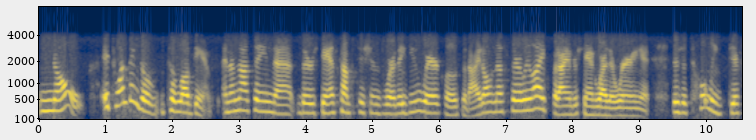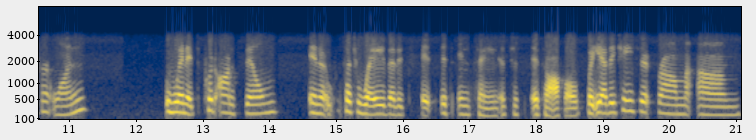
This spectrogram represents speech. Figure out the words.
no it's one thing to to love dance and i'm not saying that there's dance competitions where they do wear clothes that i don't necessarily like but i understand why they're wearing it there's a totally different one when it's put on film in a such a way that it's it, it's insane. It's just it's awful. But yeah, they changed it from um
